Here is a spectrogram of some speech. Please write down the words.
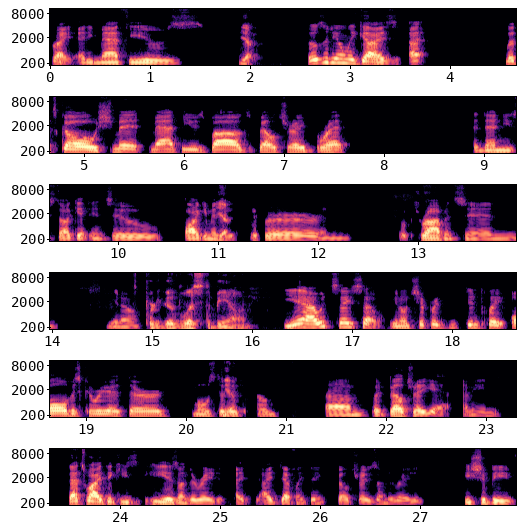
right? Eddie Mathews. yeah. Those are the only guys. I let's go Schmidt, Mathews, Boggs, Beltre, Brett, and then you start getting into arguments Yep. with Chipper and Brooks Robinson. You know, Pretty good list to be on. yeah, I would say so. You know, Chipper didn't play all of his career at third, most of Yep. it. Um, but Beltre, yeah, I mean, that's why I think he's he is underrated. I I definitely think Beltre is underrated. He should be,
